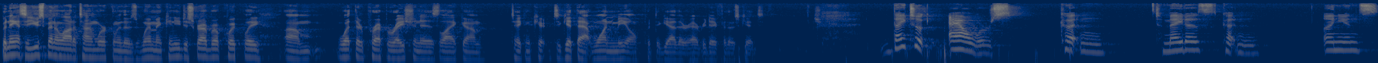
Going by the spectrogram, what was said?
But Nancy, you spent a lot of time working with those women. Can you describe real quickly um, what their preparation is like um, taking care, to get that one meal put together every day for those kids? They took hours cutting tomatoes, cutting onions,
